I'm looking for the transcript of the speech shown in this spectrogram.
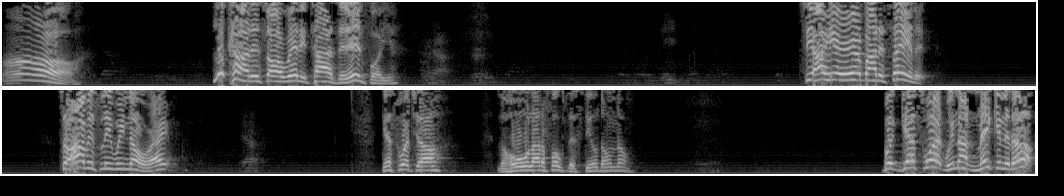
Oh. Look how this already ties it in for you. See, I hear everybody saying it. So obviously we know, right? Guess what, y'all? There's a whole lot of folks that still don't know. But guess what? We're not making it up.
